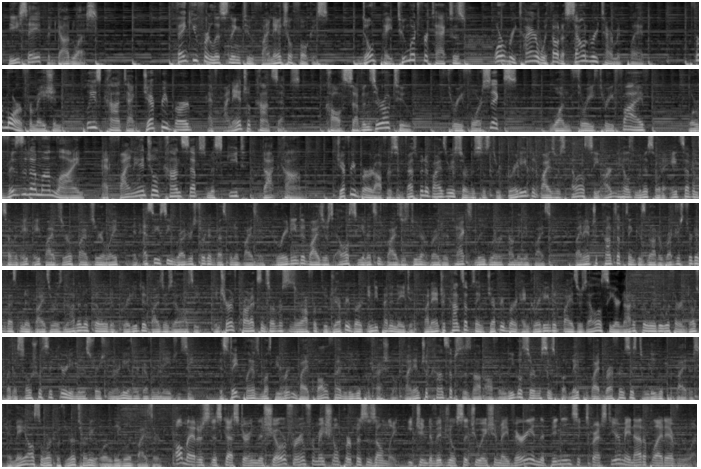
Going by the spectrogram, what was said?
Be safe and God bless. Thank you for listening to Financial Focus. Don't pay too much for taxes or retire without a sound retirement plan. For more information, please contact Jeffrey Bird at Financial Concepts. Call 702 346 1335 or visit them online at financialconceptsmesquite.com. Jeffrey Bird offers investment advisory services through Gradient Advisors LLC, Arden Hills, Minnesota 877-885-0508, and SEC registered investment advisor. Gradient Advisors LLC and its advisors do not render tax, legal, or accounting advice. Financial Concepts Inc. is not a registered investment advisor, is not an affiliate of Gradient Advisors LLC. Insurance products and services are offered through Jeffrey Bird, independent agent. Financial Concepts Inc., Jeffrey Bird, and Gradient Advisors LLC are not affiliated with or endorsed by the Social Security Administration or any other government agency. Estate plans must be written by a qualified legal professional. Financial Concepts does not offer legal services but may provide references to legal providers. It may also work with your attorney or legal advisor. All matters discussed during this show are for informational purposes only. Each individual situation may vary, and the opinions expressed here may not apply to everyone.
